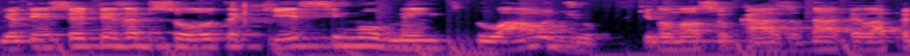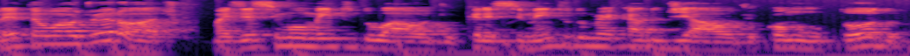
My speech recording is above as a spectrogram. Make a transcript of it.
e eu tenho certeza absoluta que esse momento do áudio, que no nosso caso da tela preta é o áudio erótico, mas esse momento do áudio, o crescimento do mercado de áudio como um todo,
